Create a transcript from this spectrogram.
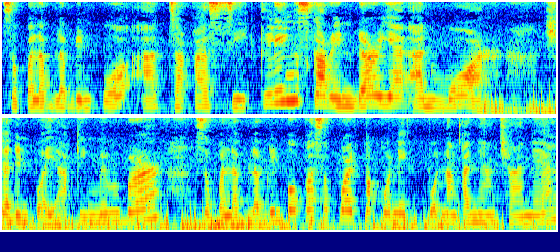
So palablab din po. At saka si Klings Carindaria and more. Siya din po ay aking member. So, palablab din po pa-support, pa-connect po ng kanyang channel.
